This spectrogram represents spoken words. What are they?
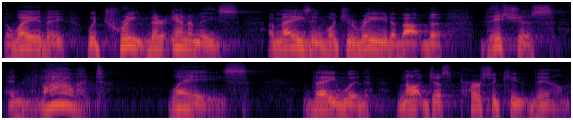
the way they would treat their enemies. Amazing what you read about the vicious and violent ways they would not just persecute them,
